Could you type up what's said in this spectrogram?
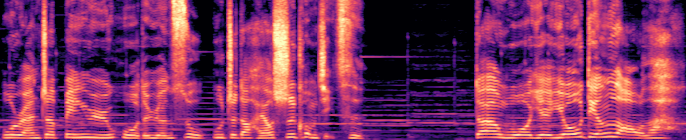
不然这冰与火的元素不知道还要失控几次。但我也有点老了，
